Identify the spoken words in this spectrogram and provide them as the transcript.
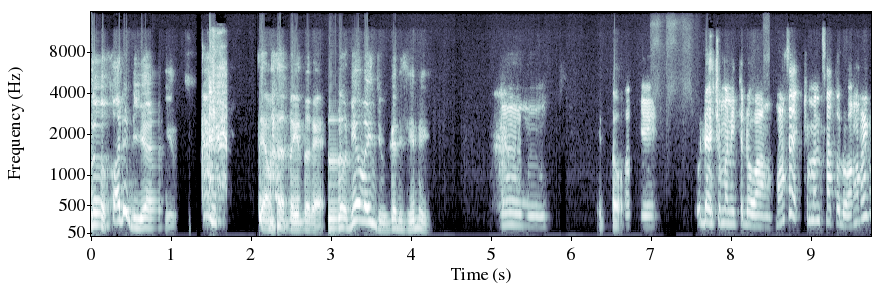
Loh kok ada dia? gitu tiap satu itu kayak loh dia main juga di sini Hmm, itu Oke, udah cuman itu doang. Masa cuman satu doang, Reng?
